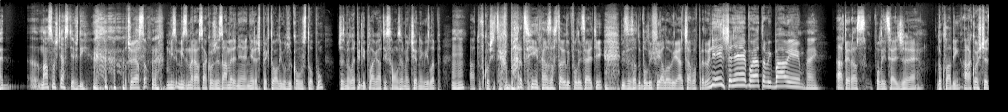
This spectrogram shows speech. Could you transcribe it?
e, mal som šťastie vždy. Počuj, ja som, my, my sme raz akože zámerne nerešpektovali uhlíkovú stopu, že sme lepili plagáty, samozrejme černý výlep Uh-huh. a tu v Košiciach v Barci nás zastavili policajti, my sme sa tu boli fialoví a čavo vpredu, nič, nie, bo ja to vybavím. Hej. A teraz policajt, že doklady. A ako ešte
